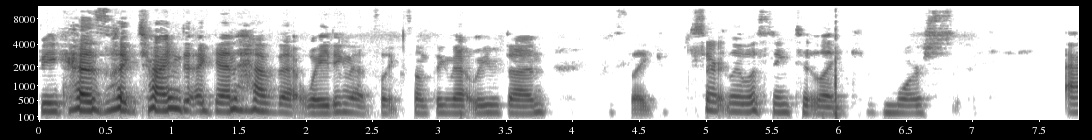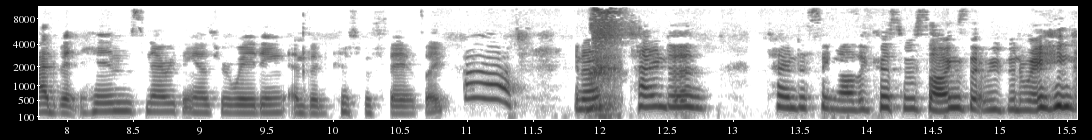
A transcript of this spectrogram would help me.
because like trying to again have that waiting that's like something that we've done it's like certainly listening to like more advent hymns and everything as we're waiting and then christmas day it's like ah you know it's time to time to sing all the christmas songs that we've been waiting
